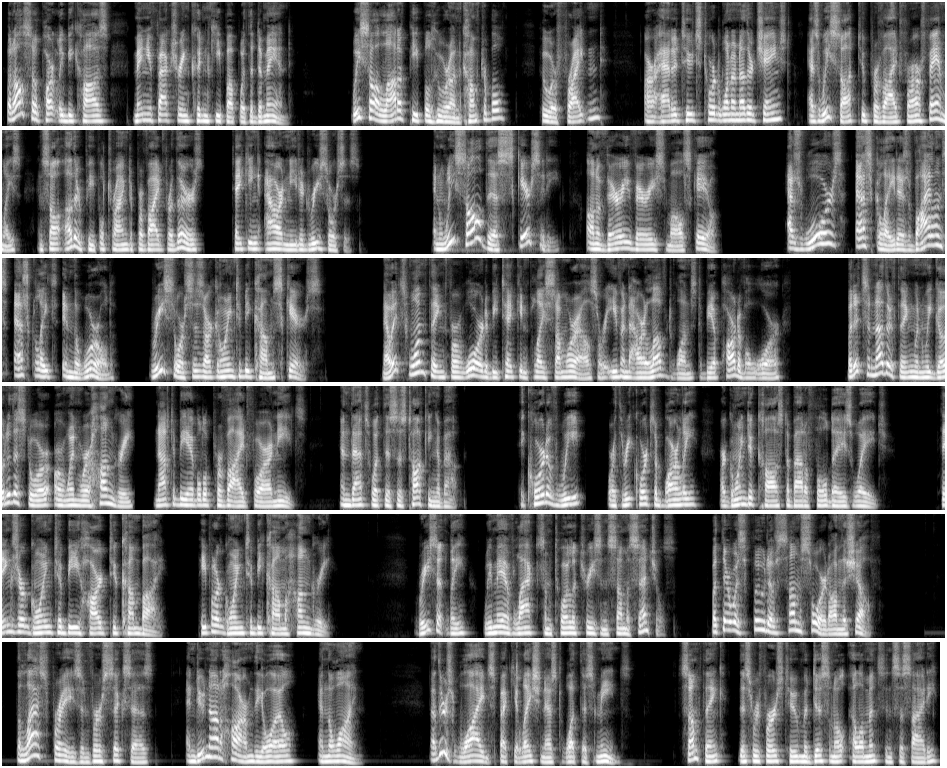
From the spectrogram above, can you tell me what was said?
but also partly because manufacturing couldn't keep up with the demand. We saw a lot of people who were uncomfortable, who were frightened. Our attitudes toward one another changed as we sought to provide for our families and saw other people trying to provide for theirs, taking our needed resources. And we saw this scarcity on a very, very small scale. As wars escalate, as violence escalates in the world, resources are going to become scarce. Now, it's one thing for war to be taking place somewhere else, or even our loved ones to be a part of a war, but it's another thing when we go to the store or when we're hungry not to be able to provide for our needs. And that's what this is talking about. A quart of wheat or three quarts of barley are going to cost about a full day's wage. Things are going to be hard to come by. People are going to become hungry. Recently, we may have lacked some toiletries and some essentials, but there was food of some sort on the shelf. The last phrase in verse 6 says, And do not harm the oil and the wine. Now, there's wide speculation as to what this means. Some think this refers to medicinal elements in society.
